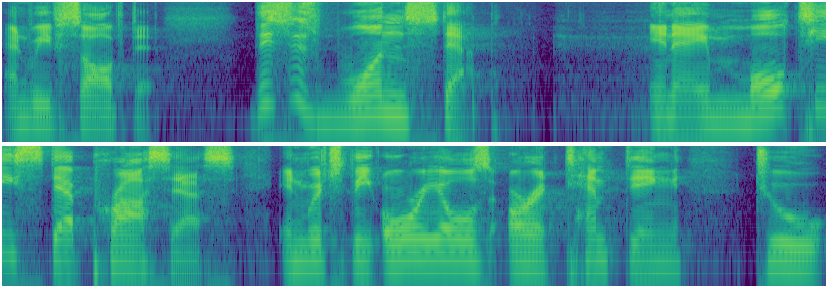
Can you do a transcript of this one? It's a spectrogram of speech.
and we've solved it." This is one step in a multi step process in which the Orioles are attempting to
